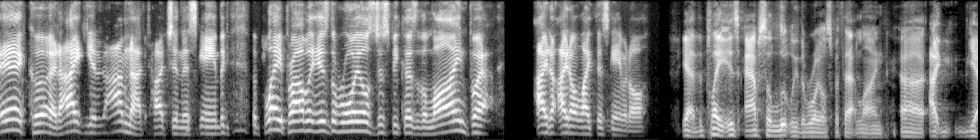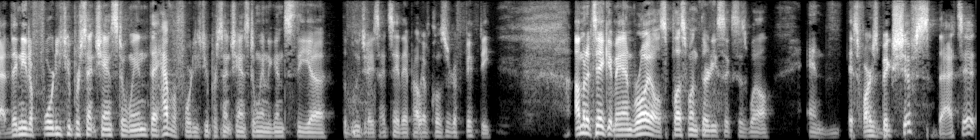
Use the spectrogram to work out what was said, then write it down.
It could. I you know, I'm not touching this game. The, the play probably is the Royals just because of the line, but I, I don't like this game at all. Yeah, the play is absolutely the Royals with that line. Uh, I yeah, they need a forty-two percent chance to win. They have a forty-two percent chance to win against the uh, the Blue Jays. I'd say they probably have closer to fifty. I'm going to take it, man. Royals plus one thirty-six as well. And as far as big shifts, that's it.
